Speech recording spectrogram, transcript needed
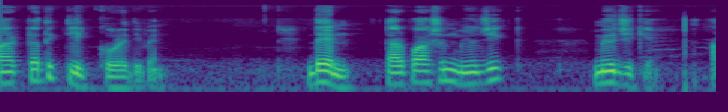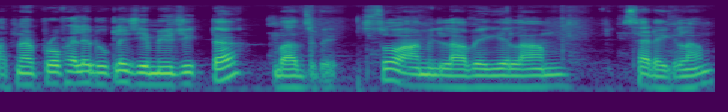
মার্কটাতে ক্লিক করে দিবেন। দেন তারপর আসুন মিউজিক মিউজিকে আপনার প্রোফাইলে ঢুকলে যে মিউজিকটা বাজবে। সো আমি লাভে গেলাম স্যারে গেলাম।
